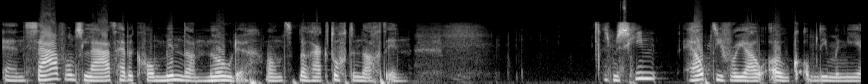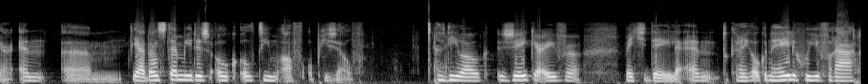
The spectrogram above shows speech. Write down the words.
En s'avonds laat heb ik gewoon minder nodig, want dan ga ik toch de nacht in. Dus misschien helpt die voor jou ook op die manier. En um, ja, dan stem je dus ook ultiem af op jezelf. Dus die wou ik zeker even met je delen. En toen kreeg ik ook een hele goede vraag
